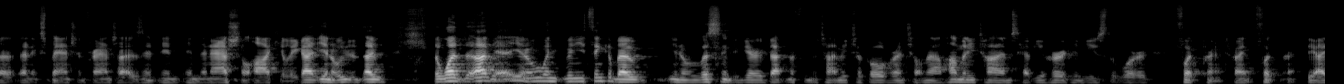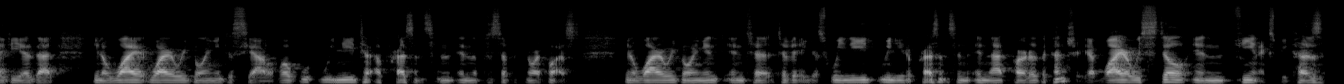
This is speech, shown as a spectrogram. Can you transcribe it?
a an expansion franchise in, in, in, the National Hockey League. I, you know, I, the one I, you know when when you think about you know listening to Gary Bettman from the time he took over until now, how many times have you heard him use the word footprint? Right, footprint. The idea that you know why why are we going into Seattle? Well, we need to, a presence in, in the Pacific Northwest you know why are we going in, into to Vegas? We need we need a presence in, in that part of the country. Why are we still in Phoenix? Because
